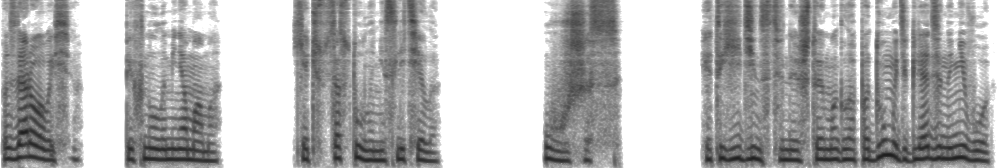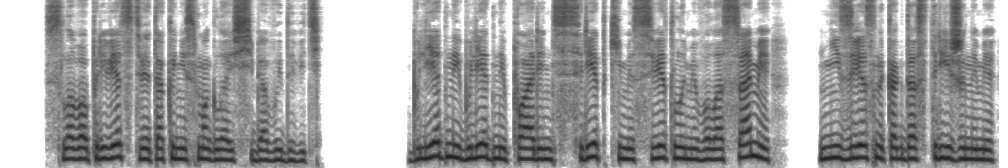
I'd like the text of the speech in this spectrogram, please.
поздоровайся», — пихнула меня мама. Я чуть со стула не слетела. Ужас. Это единственное, что я могла подумать, глядя на него. Слова приветствия так и не смогла из себя выдавить. Бледный-бледный парень с редкими светлыми волосами, неизвестно когда стриженными,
